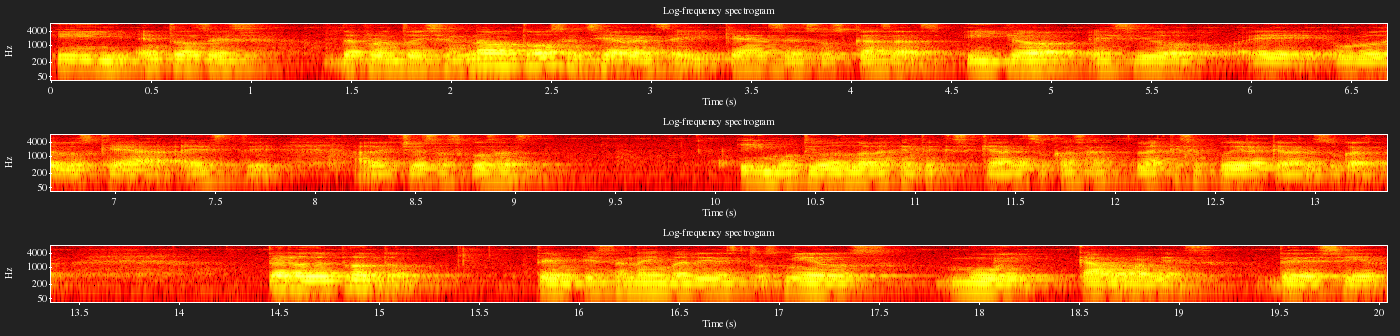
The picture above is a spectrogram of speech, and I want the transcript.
Y entonces de pronto dicen, no, todos enciérrense y quédense en sus casas. Y yo he sido eh, uno de los que ha, este, ha dicho esas cosas y motivando a la gente que se quedara en su casa, la que se pudiera quedar en su casa. Pero de pronto te empiezan a invadir estos miedos muy cabrones de decir,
